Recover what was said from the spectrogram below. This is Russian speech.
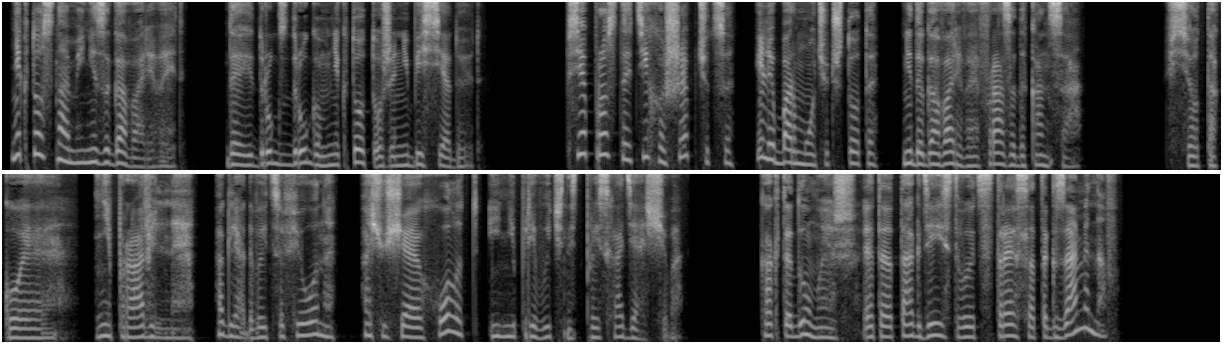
Никто с нами не заговаривает. Да и друг с другом никто тоже не беседует. Все просто тихо шепчутся или бормочут что-то, не договаривая фразы до конца. Все такое неправильное, оглядывается Фиона, ощущая холод и непривычность происходящего. Как ты думаешь, это так действует стресс от экзаменов?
